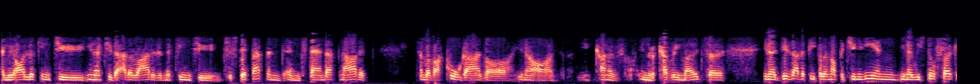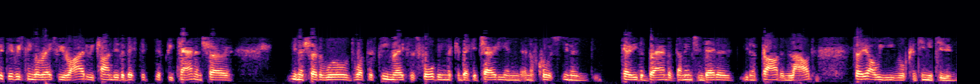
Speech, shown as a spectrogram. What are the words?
and we are looking to, you know, to the other riders in the team to to step up and and stand up now that some of our core guys are, you know, are kind of in recovery mode. So you know, it gives other people an opportunity and, you know, we still focus every single race we ride. We try and do the best that, that we can and show, you know, show the world what this team race is for, being the Qhubeka charity, and, and of course, you know, carry the brand of Dimension Data, you know, proud and loud. So yeah, we will continue to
